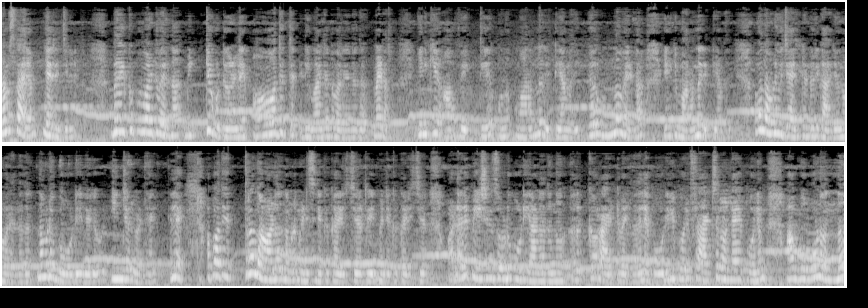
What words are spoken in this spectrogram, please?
നമസ്കാരം ഞാൻ രഞ്ജിനി. ബ്രേക്കപ്പുമായിട്ട് വരുന്ന മിക്ക കുട്ടികളുടെയും ആദ്യത്തെ ഡിമാൻഡ് എന്ന് പറയുന്നത് മേഡം എനിക്ക് ആ വ്യക്തിയെ ഒന്ന് മറന്നു കിട്ടിയാൽ മതി. വേറെ ഒന്നും വേണ്ട. എനിക്ക് മറന്നു കിട്ടിയാൽ മതി. അപ്പൊ നമ്മൾ വിചാരിക്കേണ്ട ഒരു കാര്യം എന്ന് പറയുന്നത് നമ്മുടെ ബോഡിയിൽ ഒരു ഇഞ്ചറി ഉണ്ടായി അല്ലേ? അപ്പൊ അത് എത്ര നാൾ നമ്മൾ മെഡിസിൻ ഒക്കെ കഴിച്ച് ട്രീറ്റ്മെന്റ് ഒക്കെ കഴിച്ച് വളരെ പേഷ്യൻസോട് കൂടിയാണ് അതൊന്ന് റിക്കവർ ആയിട്ട് വരുന്നത് അല്ലെ? ബോഡിയിൽ ഇപ്പോൾ ഒരു ഫ്രാക്ചർ ഉണ്ടായാൽ പോലും ആ ബോൺ ഒന്ന്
